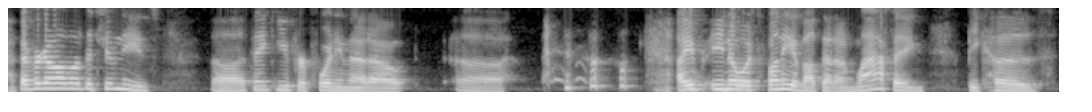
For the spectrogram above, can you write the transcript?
I forgot all about the chimneys. Uh, thank you for pointing that out. Uh, I, you know what's funny about that? I'm laughing because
